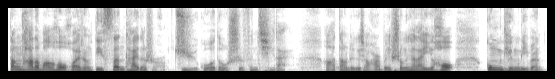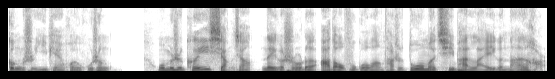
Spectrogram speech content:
当他的王后怀上第三胎的时候，举国都十分期待啊！当这个小孩被生下来以后，宫廷里边更是一片欢呼声。我们是可以想象那个时候的阿道夫国王，他是多么期盼来一个男孩。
